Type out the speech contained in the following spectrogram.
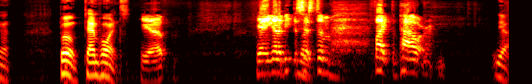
Yeah. Boom, ten points. yep. Yeah, you gotta beat the system, fight the power. Yeah.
